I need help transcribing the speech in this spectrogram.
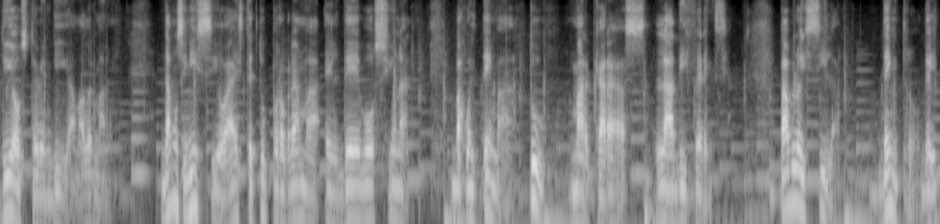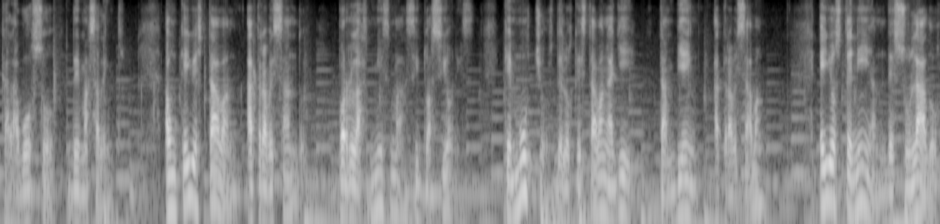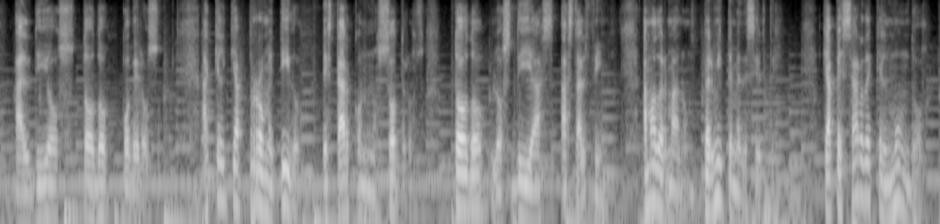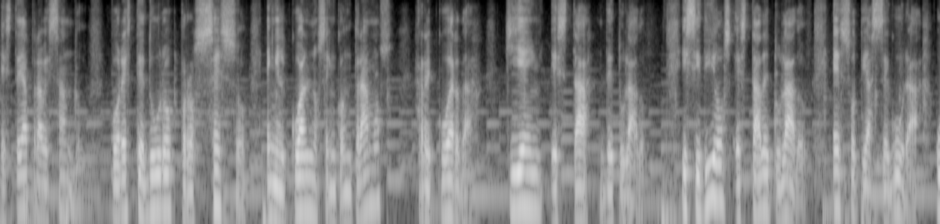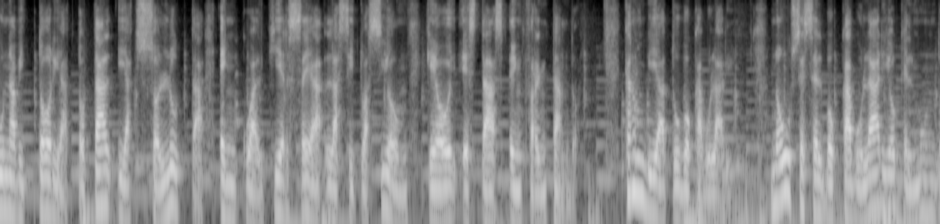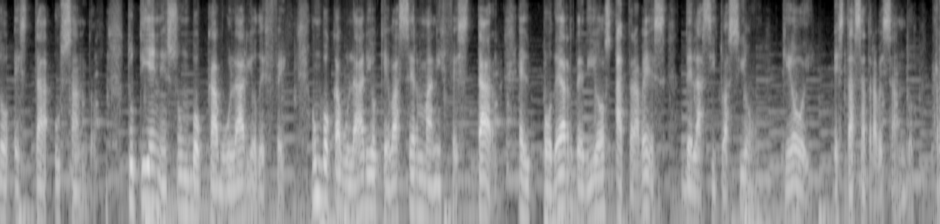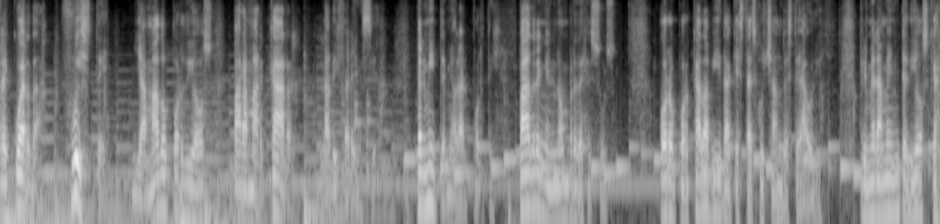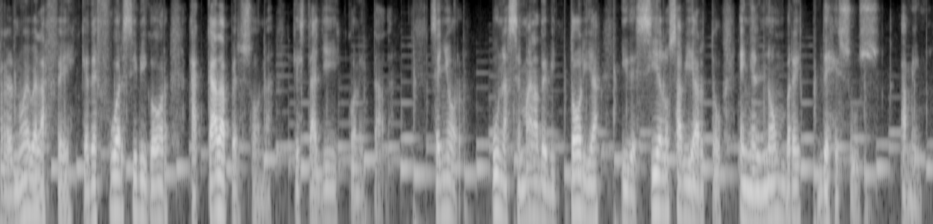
Dios te bendiga, amado hermano. Damos inicio a este tu programa, el devocional, bajo el tema Tú marcarás la diferencia. Pablo y Sila, dentro del calabozo de más adentro. Aunque ellos estaban atravesando por las mismas situaciones que muchos de los que estaban allí también atravesaban, ellos tenían de su lado al Dios Todopoderoso, aquel que ha prometido estar con nosotros todos los días hasta el fin. Amado hermano, permíteme decirte que a pesar de que el mundo esté atravesando por este duro proceso en el cual nos encontramos, recuerda quién está de tu lado. Y si Dios está de tu lado, eso te asegura una victoria total y absoluta en cualquier sea la situación que hoy estás enfrentando. Cambia tu vocabulario. No uses el vocabulario que el mundo está usando. Tú tienes un vocabulario de fe, un vocabulario que va a hacer manifestar el poder de Dios a través de la situación que hoy estás atravesando. Recuerda, fuiste llamado por Dios para marcar la diferencia. Permíteme orar por ti. Padre, en el nombre de Jesús, oro por cada vida que está escuchando este audio. Primeramente, Dios, que renueve la fe, que dé fuerza y vigor a cada persona que está allí conectada. Señor, una semana de victoria y de cielos abiertos en el nombre de Jesús. Amén.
